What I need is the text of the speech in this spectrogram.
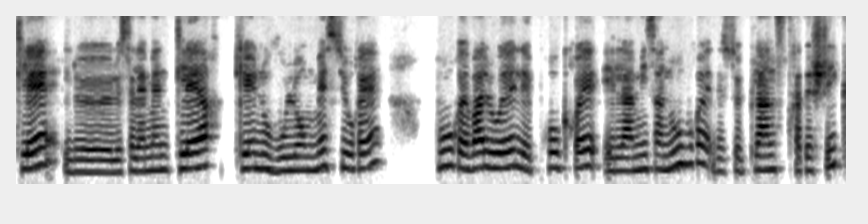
clés, les éléments clairs que nous voulons mesurer pour évaluer les progrès et la mise en œuvre de ce plan stratégique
